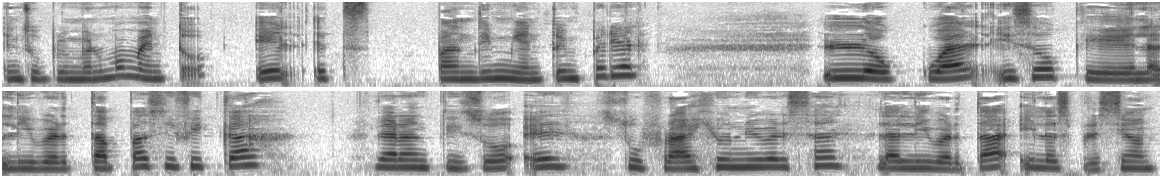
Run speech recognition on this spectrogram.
en su primer momento el expandimiento imperial, lo cual hizo que la libertad pacífica garantizó el sufragio universal, la libertad y la expresión,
